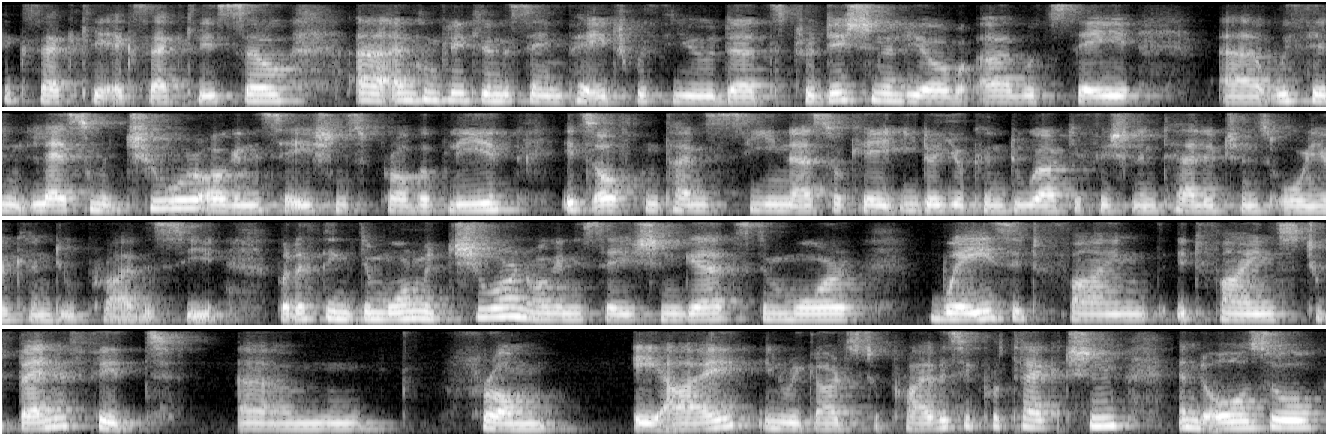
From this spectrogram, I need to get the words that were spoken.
Exactly, exactly. So uh, I'm completely on the same page with you that traditionally, or I would say, uh, within less mature organizations, probably it's oftentimes seen as okay, either you can do artificial intelligence or you can do privacy. But I think the more mature an organization gets, the more ways it find it finds to benefit um, from AI in regards to privacy protection and also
